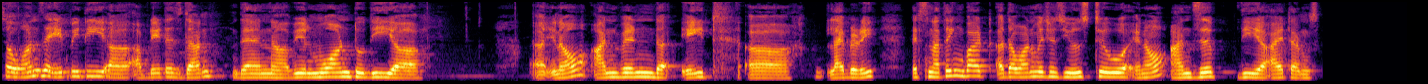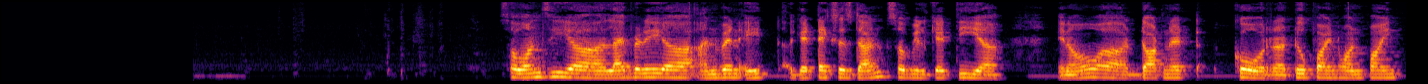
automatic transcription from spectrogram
So once the APT uh, update is done, then uh, we will move on to the uh, uh you know Unwind eight uh, library. It's nothing but uh, the one which is used to you know unzip the items. So once the library Unwind eight gettext is done, so we'll get the you know .NET Core 2.1.2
